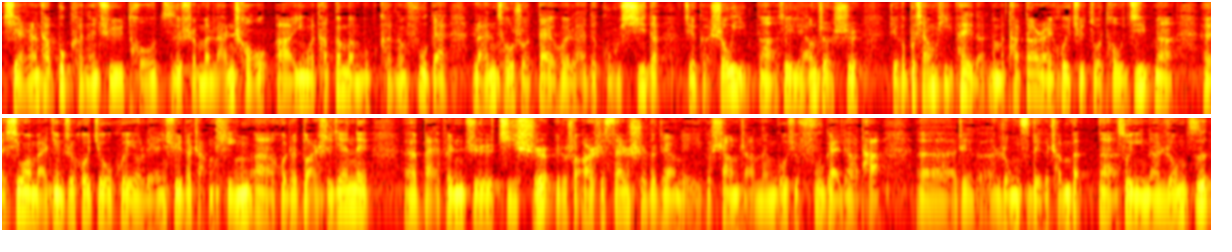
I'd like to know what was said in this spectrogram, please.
显然它不可能去投资什么蓝筹。啊，因为它根本不可能覆盖蓝筹所带回来的股息的这个收益。啊，所以两者是这个不相匹配的。那么它当然会去做投机。啊，呃，希望买进之后就会有连续的涨停。啊，或者短时间内呃百分之几十，比如说二十三十的这样的一个上涨，能够去覆盖。盖掉它呃这个融资的一个成本啊，所以呢融资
